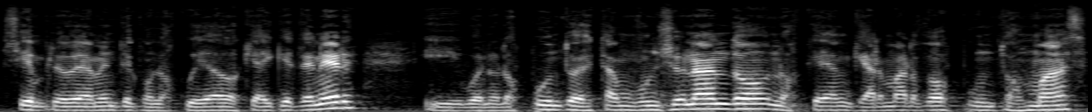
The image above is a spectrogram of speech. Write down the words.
siempre obviamente con los cuidados que hay que tener. Y bueno, los puntos están funcionando, nos quedan que armar dos puntos más.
